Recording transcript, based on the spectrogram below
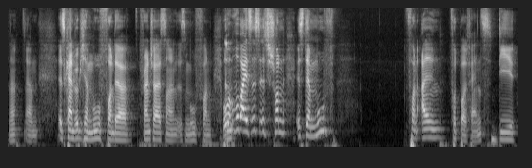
Ne? Ähm, ist kein wirklicher Move von der Franchise, sondern ist ein Move von. Wo, ähm. wobei es ist, ist schon, ist der Move von allen Football-Fans, die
